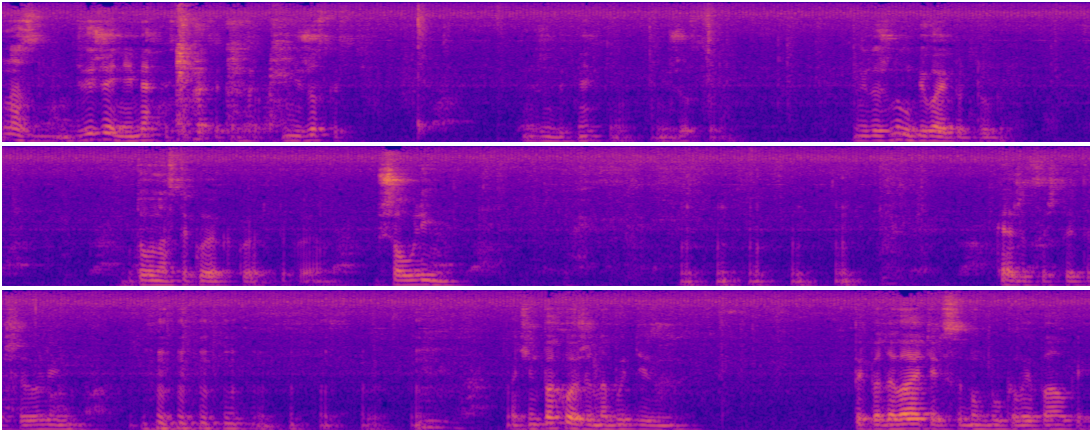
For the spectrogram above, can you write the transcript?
У нас движение мягкости, не жёсткость. Нужно быть мягким, не жёстким. Мы должны убивать друг друга. Это у нас такое какое-то такое шаолинь. Кажется, что это шаолинь. Очень похоже на буддизм. Преподаватель с бамбуковой палкой.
